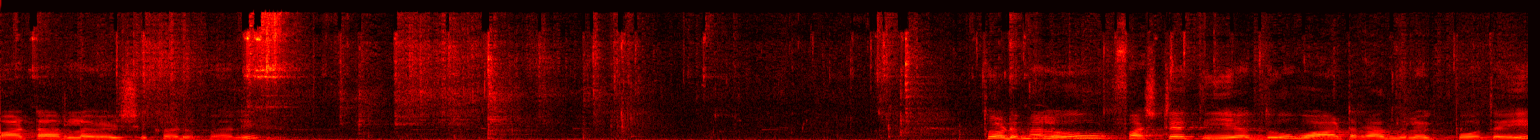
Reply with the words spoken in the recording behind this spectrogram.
వాటర్లో వేసి కడుపాలి. తొడిమలు ఫస్టే తీయొద్దు వాటర్ అందులోకి పోతాయి.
